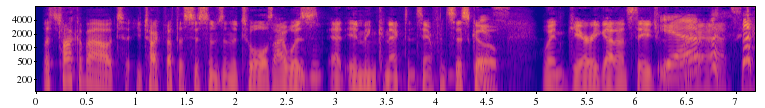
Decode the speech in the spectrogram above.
Let's talk about you talked about the systems and the tools. I was mm-hmm. at Inman Connect in San Francisco yes. when Gary got on stage with yeah. Brad. So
